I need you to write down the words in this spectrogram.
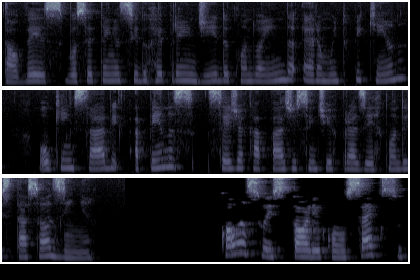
Talvez você tenha sido repreendida quando ainda era muito pequena ou quem sabe apenas seja capaz de sentir prazer quando está sozinha. Qual a sua história com o sexo?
